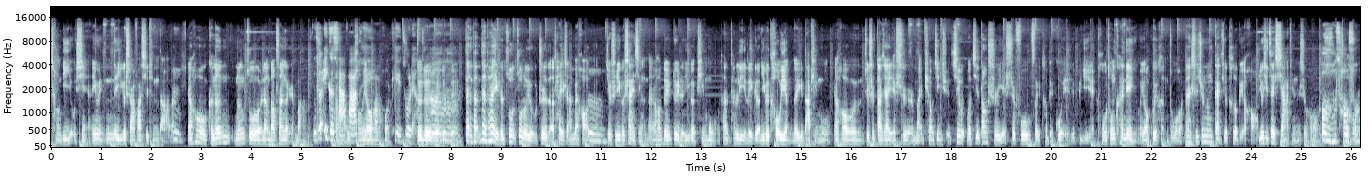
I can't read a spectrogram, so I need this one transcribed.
场地有限，因为那一个沙发其实挺大的，嗯、然后可能能坐两到三个人吧。你说一个沙发朋友啊，或者可以坐两对对对对对，嗯、但他但他也是坐坐落有致的，他也是安排好的，嗯、就是一个扇形的，然后对对着一个屏幕，他他立了一个一个投影的一个大屏幕，然后就是大家也是买票进去，记我记得当时也是服务费特别贵，就比普通看电影要贵很多，但是就能感觉特别好，尤其在夏天的时候哦，超爽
